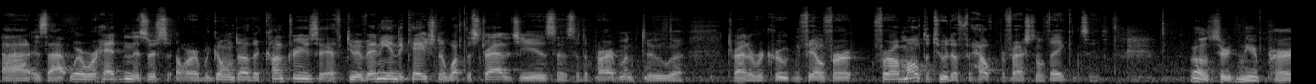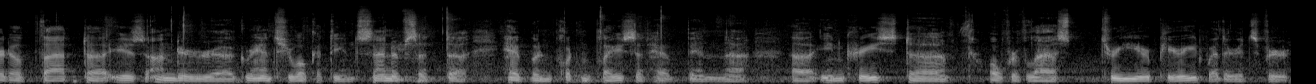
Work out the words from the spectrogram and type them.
Uh, Is that where we're heading? Is there, or are we going to other countries? If, do you have any indication of what the strategy is as a department to uh, try to recruit and fill for, for a multitude of health professional vacancies? Well, certainly a part of that uh, is under uh, grants. You look at the incentives that uh, have been put in place that have been uh, uh, increased uh, over the last three-year period, whether it's for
